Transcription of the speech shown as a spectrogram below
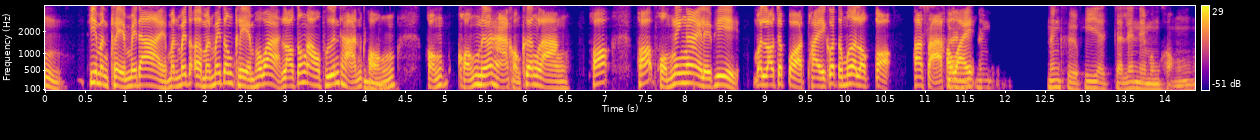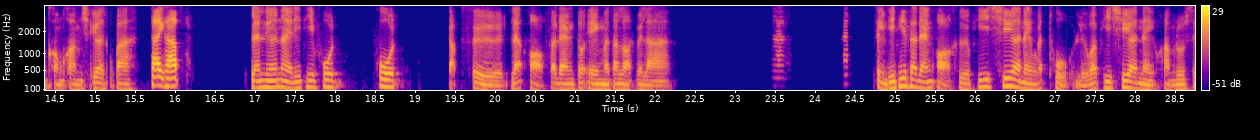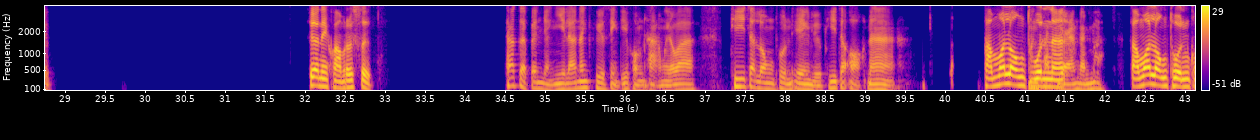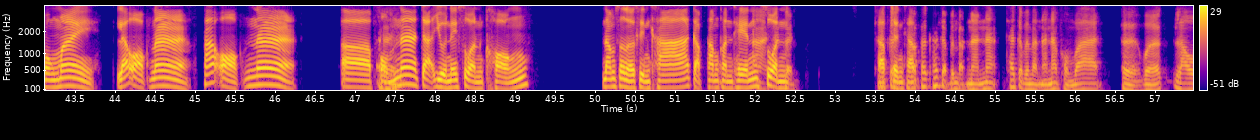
ที่มันเคลมไม่ได้ มันไม่ต้องเออมันไม่ต้องเคลม เพราะว่าเราต้องเอาพื้นฐานของของ ของเนื้อหาของเครื่องราง เพราะ เพราะผมง่าย ๆ เลยพี่ มัน เราจะปลอดภัยก็ต่อเมื่อเราเกาะภาษาเขาไว้นั่นนั่ นนั่นคือพี่จะจะเล่นในมุมของของความเชื่อถูกปะใช่ครับ และเนื้อในที่พี่พูดพูดกับสื่อและออกแสดงตัวเองมาตลอดเวลา สิ่งที่พี่แสดงออกคือพี่เชื่อในวัตถุ หรือว่าพี่เชื่อในความรู้สึก เชื่อในความรู้สึก ถ้าเกิดเป็นอย่างนี้แล้วนั่นคือสิ่งที่ผมถามไงว่า พี่จะลงทุนเองหรือพี่จะออกหน้าคำว่าลงมัทุนขัดนะแย้งกันปะ คำว่าลงทุนคงไม่ แล้วออกหน้า ถ้าออกหน้าเอ่อผมน่าจะอยู่ในส่วนของนำเสนอสินค้ากับทำคอนเทนต์อ่าส่วนถ้าเกิดครับถ้าเชิญครับกิดถ้าถ้าเกิดเป็นแบบนั้นน่ะ ถ้าเกิดเป็นแบบนั้นนะผมว่าเออเวิร์กเรา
